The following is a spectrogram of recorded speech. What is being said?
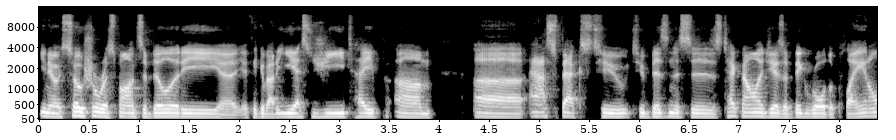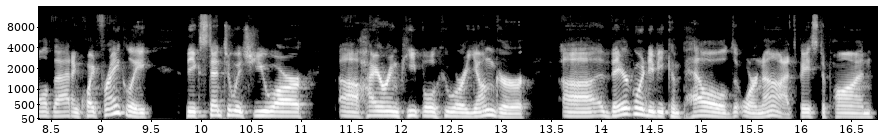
you know, social responsibility. Uh, you think about ESG type um, uh, aspects to to businesses. Technology has a big role to play in all of that, and quite frankly, the extent to which you are uh, hiring people who are younger, uh, they're going to be compelled or not based upon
